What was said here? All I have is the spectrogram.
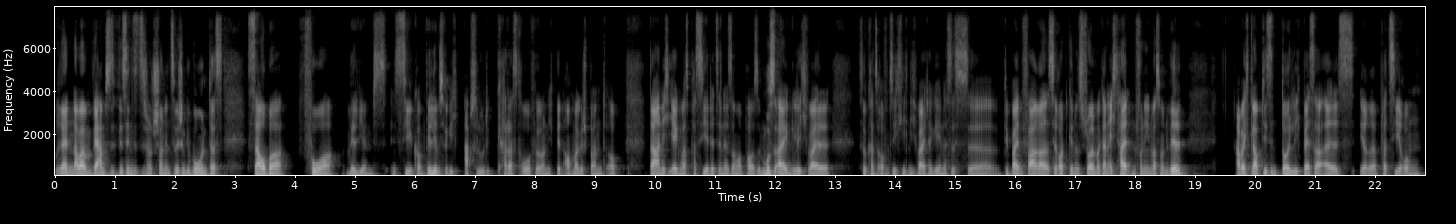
Rennen, aber wir, wir sind jetzt schon inzwischen gewohnt, dass sauber vor Williams ins Ziel kommt. Williams wirklich absolute Katastrophe und ich bin auch mal gespannt, ob da nicht irgendwas passiert jetzt in der Sommerpause. Muss eigentlich, weil so kann es offensichtlich nicht weitergehen. Das ist äh, die beiden Fahrer, Sirotkin und Stroll, man kann echt halten von ihnen, was man will. Aber ich glaube, die sind deutlich besser als ihre Platzierung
